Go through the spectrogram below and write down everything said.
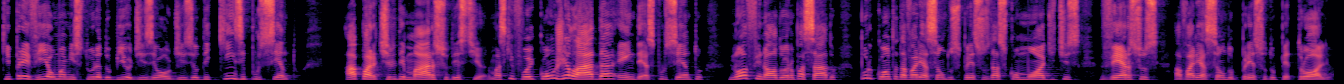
que previa uma mistura do biodiesel ao diesel de 15% a partir de março deste ano, mas que foi congelada em 10% no final do ano passado por conta da variação dos preços das commodities versus a variação do preço do petróleo.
